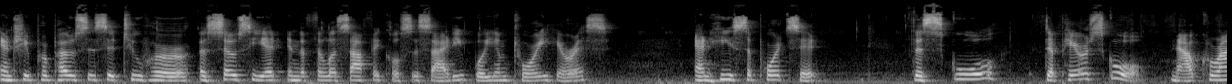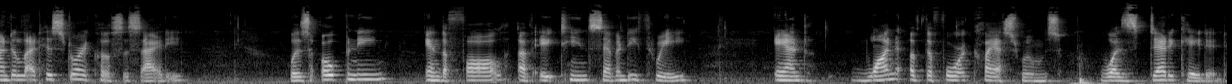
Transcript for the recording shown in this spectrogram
And she proposes it to her associate in the Philosophical Society, William Torrey Harris and he supports it. The school, Des Peres School, now Carondelet Historical Society, was opening in the fall of 1873, and one of the four classrooms was dedicated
